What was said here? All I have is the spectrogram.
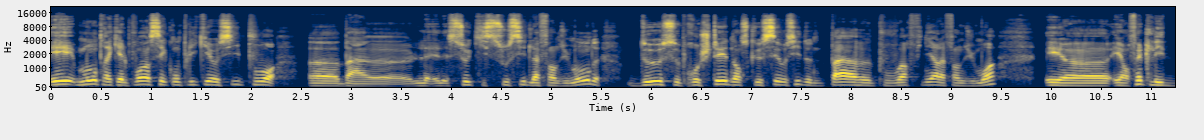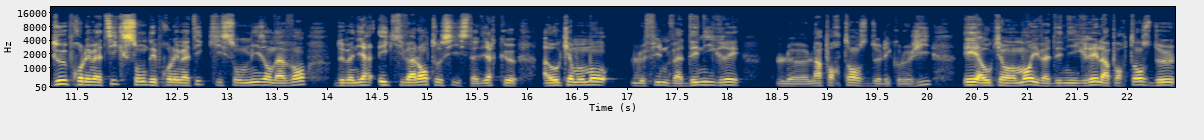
et montre à quel point c'est compliqué aussi pour euh, bah, euh, ceux qui se soucient de la fin du monde de se projeter dans ce que c'est aussi de ne pas euh, pouvoir finir la fin du mois. Et, euh, et en fait, les deux problématiques sont des problématiques qui sont mises en avant de manière équivalente aussi. C'est-à-dire que à aucun moment le film va dénigrer l'importance de l'écologie et à aucun moment il va dénigrer l'importance de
